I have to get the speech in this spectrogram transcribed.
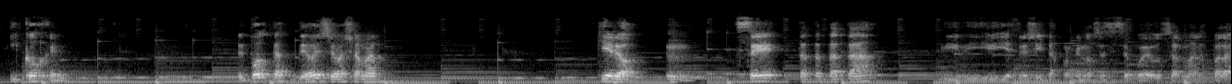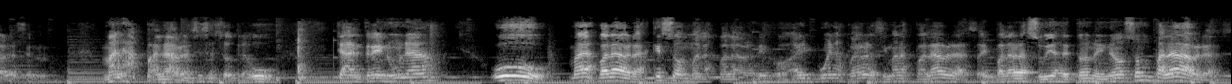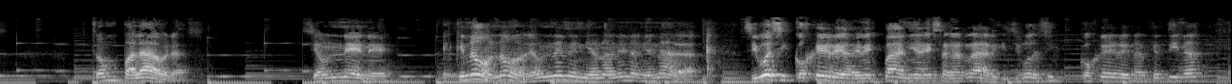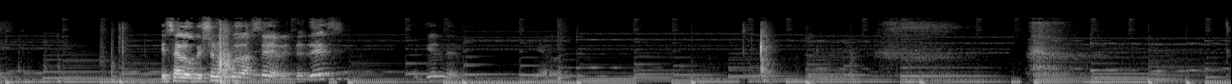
y cogen. El podcast de hoy se va a llamar Quiero mm, C ta ta ta ta y, estrellitas, porque no sé si se puede usar malas palabras en. Malas palabras, esa es otra. Uh, ya entré en una. Uh, malas palabras. ¿Qué son malas palabras, viejo? Hay buenas palabras y malas palabras. Hay palabras subidas de tono y no. Son palabras. Son palabras. Si a un nene. Es que no, no, a un nene ni a una nena ni a nada. Si vos decís coger en España es agarrar. Y si vos decís coger en Argentina es algo que yo no puedo hacer, ¿entendés? ¿Entienden?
